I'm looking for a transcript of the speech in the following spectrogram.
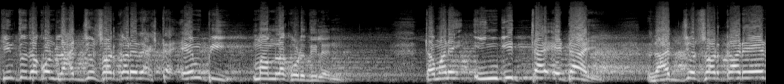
কিন্তু তখন রাজ্য সরকারের একটা এমপি মামলা করে দিলেন। তার মানে ইঙ্গিতটা এটাই রাজ্য সরকারের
